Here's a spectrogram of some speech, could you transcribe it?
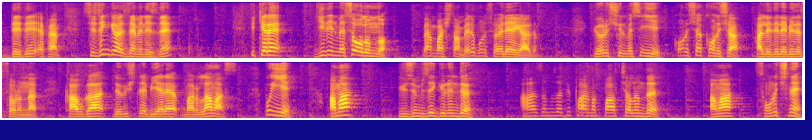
dedi efendim. Sizin gözleminiz ne? Bir kere gidilmesi olumlu. Ben baştan beri bunu söyleye geldim. Görüşülmesi iyi. Konuşa konuşa halledilebilir sorunlar. Kavga, dövüşle bir yere varılamaz. Bu iyi. Ama yüzümüze gülündü. Ağzımıza bir parmak bal çalındı. Ama sonuç ne?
